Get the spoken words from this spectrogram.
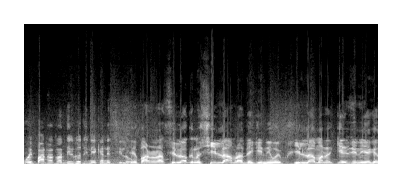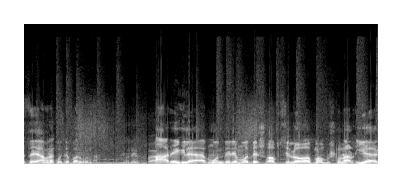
ওই পাটাটা দীর্ঘদিন এখানে ছিল। এ পাটাটা ছিল কিন্তু শিল্লা আমরা দেখিনি। ওই শিল্লা মানে কেজি নিয়ে গেছে আমরা করতে পারব না। ওরে। আর এগুলা মন্দিরের মধ্যে সব ছিল ম- সোনার ইয়া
